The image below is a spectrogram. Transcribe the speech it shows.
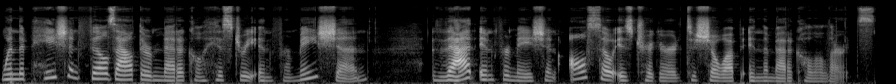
When the patient fills out their medical history information, that information also is triggered to show up in the medical alerts.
